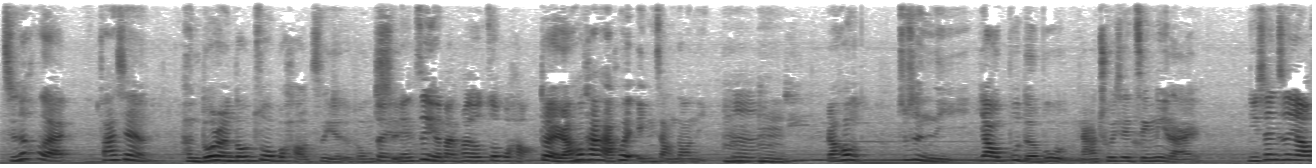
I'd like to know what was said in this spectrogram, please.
其实后来发现，很多人都做不好自己的东对，西，连自己的板块都做不好。对，然后它还会影响到你，嗯，嗯，然后就是你要不得不拿出一些精力来，你甚至要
